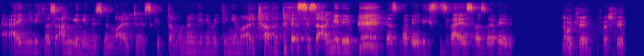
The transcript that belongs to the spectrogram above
eigentlich was Angenehmes mit dem Alter. Es gibt auch unangenehme Dinge im Alter, aber das ist angenehm, dass man wenigstens weiß, was man will. Okay, verstehe.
